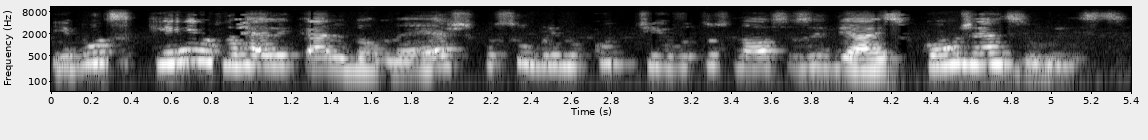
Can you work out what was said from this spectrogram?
e busquemos no relicário doméstico o sublime cultivo dos nossos ideais com Jesus.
